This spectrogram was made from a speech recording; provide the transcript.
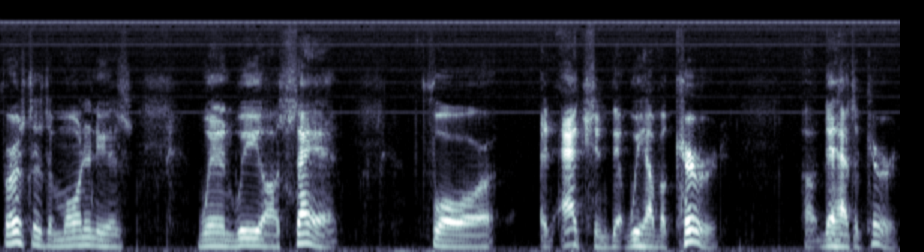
first is the morning is when we are sad for an action that we have occurred, uh, that has occurred.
